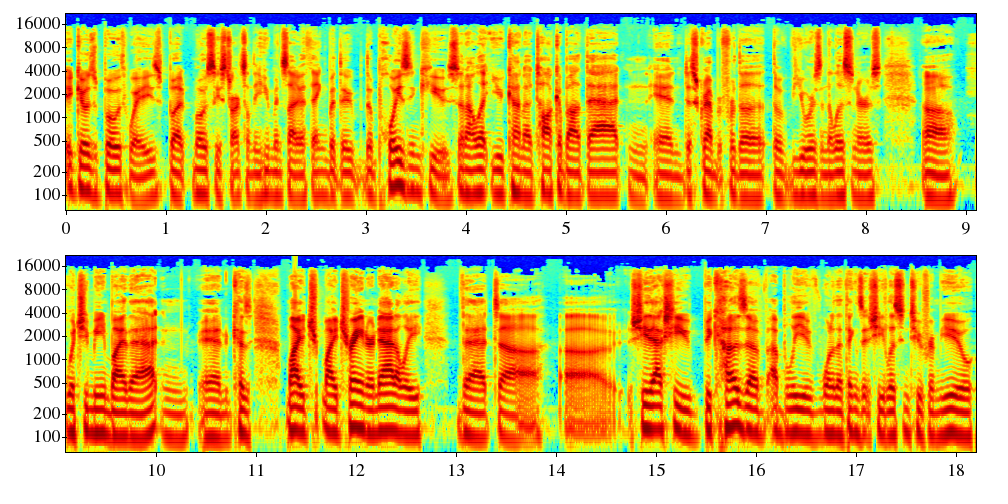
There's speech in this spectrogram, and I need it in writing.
it goes both ways, but mostly starts on the human side of thing. But the the poison cues, and I'll let you kind of talk about that and, and describe it for the, the viewers and the listeners, uh, what you mean by that, and and because my my trainer Natalie, that uh, uh, she actually because of I believe one of the things that she listened to from you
